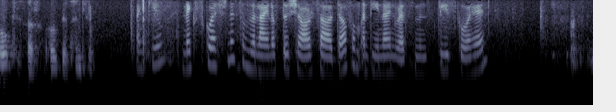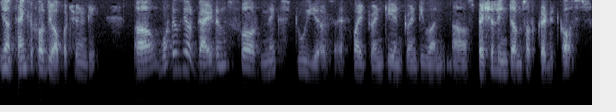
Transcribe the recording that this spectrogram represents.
Okay, sir. Okay, thank you. Thank you. Next question is from the line of Tushar Sarda from Athena Investments. Please go ahead. Yeah, thank you for the opportunity. Uh, what is your guidance for next two years, FY20 and 21, uh, especially in terms of credit costs?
